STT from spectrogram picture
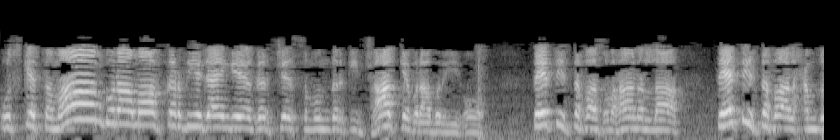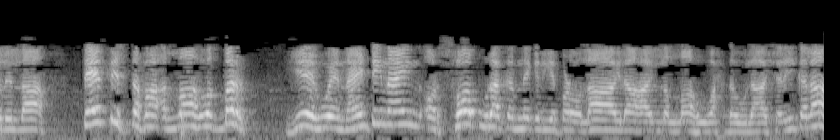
اس کے تمام گناہ معاف کر دیے جائیں گے، اگرچہ سمندر کی جھاگ کے برابر ہی ہوں۔ تینتیس دفعہ سبحان اللہ، تینتیس دفعہ الحمد للہ تینتیس دفعہ اللہ اکبر۔ یہ ہوئے نائنٹی نائن اور سو پورا کرنے کے لیے پڑھو لا الہ الا اللہ وحدہ لا شریک لہ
